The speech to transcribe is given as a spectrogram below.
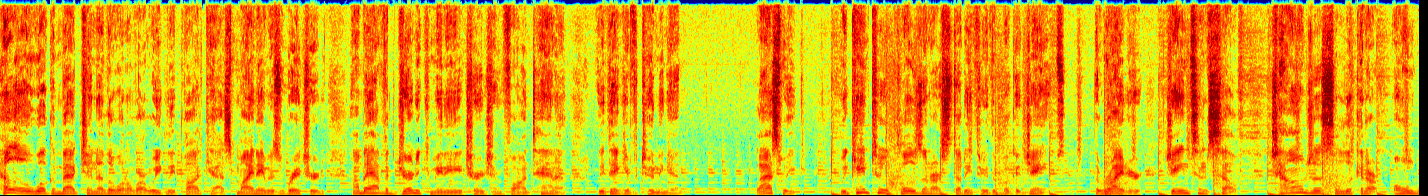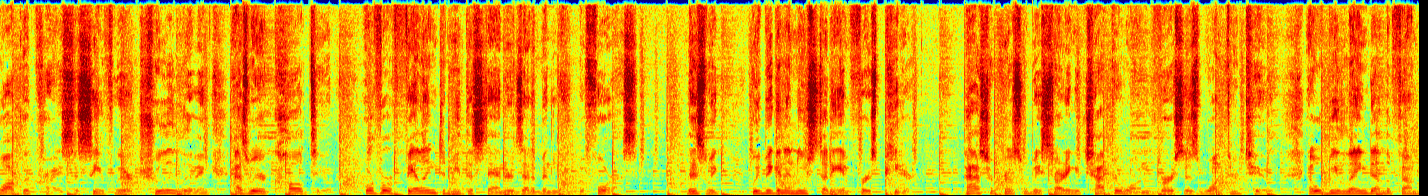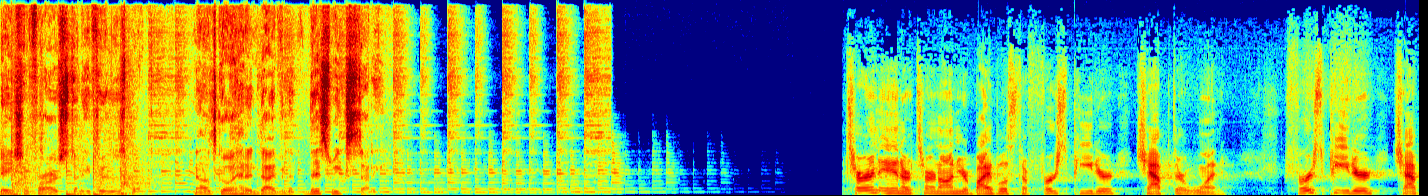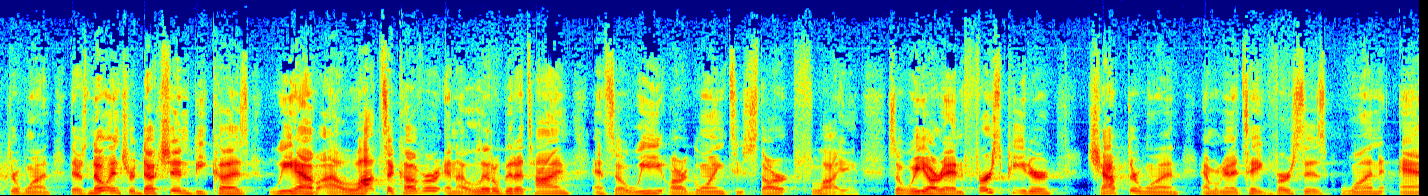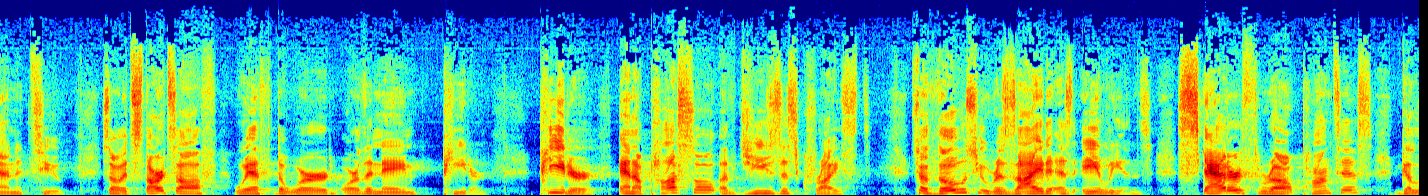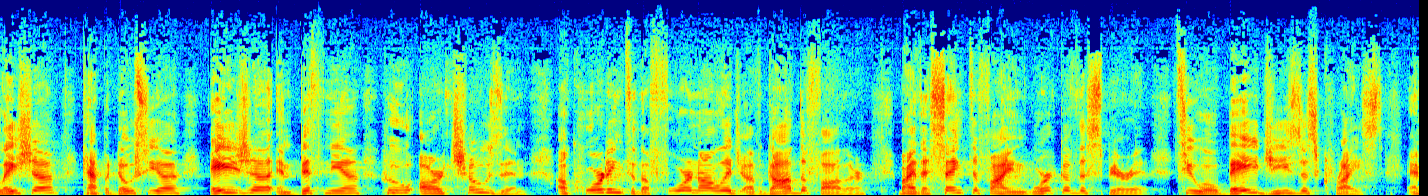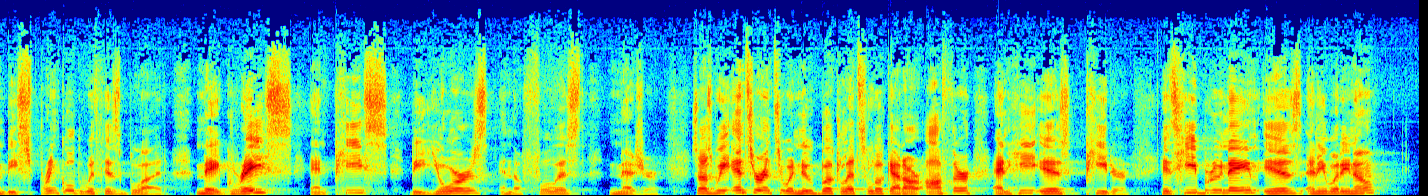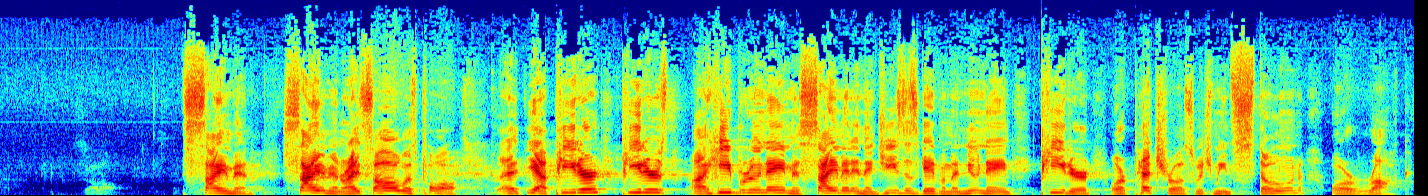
Hello, welcome back to another one of our weekly podcasts. My name is Richard. On behalf of Journey Community Church in Fontana, we thank you for tuning in. Last week, we came to a close on our study through the book of James. The writer, James himself, challenged us to look at our own walk with Christ to see if we are truly living as we are called to, or if we're failing to meet the standards that have been laid before us. This week, we begin a new study in 1 Peter. Pastor Chris will be starting in chapter 1, verses 1 through 2, and will be laying down the foundation for our study through this book. Now let's go ahead and dive into this week's study. turn in or turn on your Bibles to 1 Peter chapter 1. 1 Peter chapter 1. There's no introduction because we have a lot to cover in a little bit of time, and so we are going to start flying. So we are in 1 Peter chapter 1, and we're going to take verses 1 and 2. So it starts off with the word or the name Peter. Peter, an apostle of Jesus Christ to those who reside as aliens, scattered throughout Pontus, Galatia, Cappadocia, Asia, and Bithynia, who are chosen according to the foreknowledge of God the Father by the sanctifying work of the Spirit to obey Jesus Christ and be sprinkled with his blood. May grace and peace be yours in the fullest measure. So, as we enter into a new book, let's look at our author, and he is Peter. His Hebrew name is, anybody know? Saul. Simon. Simon, right? Saul was Paul. Uh, yeah, Peter. Peter's uh, Hebrew name is Simon, and then Jesus gave him a new name, Peter or Petros, which means stone or rock.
